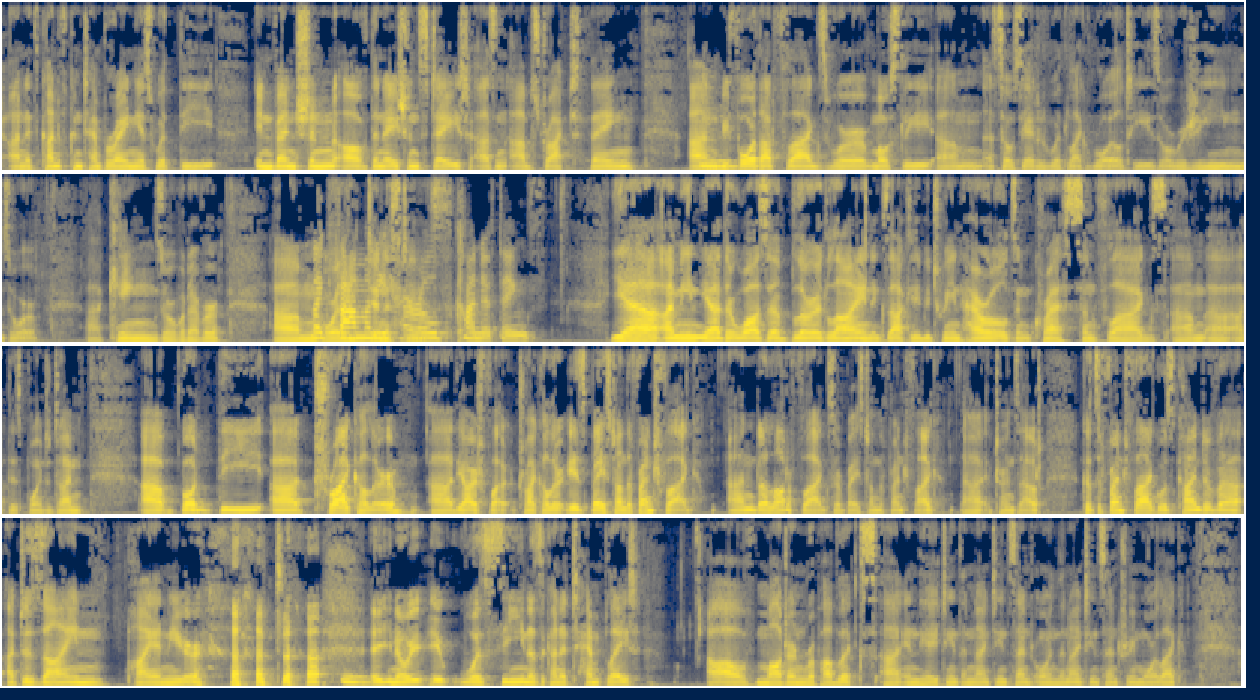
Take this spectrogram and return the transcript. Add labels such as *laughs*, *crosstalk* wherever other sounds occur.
and it's kind of contemporaneous with the invention of the nation state as an abstract thing. And before that, flags were mostly um, associated with like royalties or regimes or uh, kings or whatever, um, Like or family dynasties. heralds kind of things. Yeah, I mean, yeah, there was a blurred line exactly between heralds and crests and flags um, uh, at this point in time. Uh, but the uh, tricolour, uh, the Irish flag, tricolour, is based on the French flag, and a lot of flags are based on the French flag. Uh, it turns out, because the French flag was kind of a, a design pioneer. *laughs* and, uh, You know, it, it was seen as a kind of template of modern republics uh, in the 18th and 19th century, or in the 19th century, more like.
